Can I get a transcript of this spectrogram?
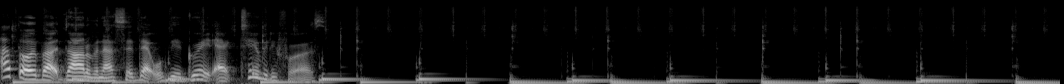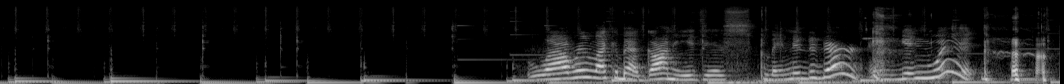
I thought about Donovan. I said that would be a great activity for us. What I really like about gardening is just playing in the dirt and getting wet.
